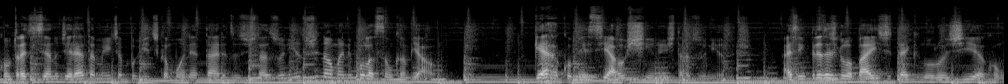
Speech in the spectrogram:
contradizendo diretamente a política monetária dos Estados Unidos de não manipulação cambial. Guerra comercial China e Estados Unidos. As empresas globais de tecnologia como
